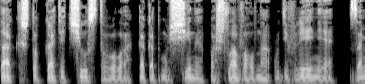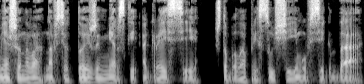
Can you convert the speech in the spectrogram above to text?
Так, что Катя чувствовала, как от мужчины пошла волна удивления, замешанного на все той же мерзкой агрессии, что была присуща ему всегда.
